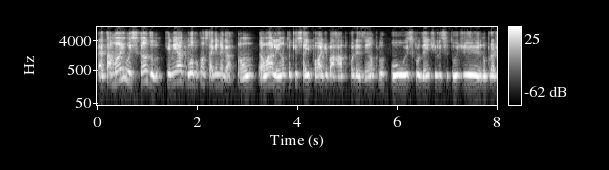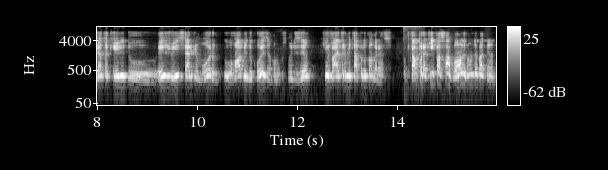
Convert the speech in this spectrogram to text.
é tamanho o escândalo que nem a Globo consegue negar. Então, é um alento que isso aí pode barrar, por exemplo, o excludente de licitude no projeto aquele do ex-juiz Sérgio Moro, o Robin do Coisa, como costumo dizer, que vai tramitar pelo Congresso. Vou ficar por aqui, passar a bola e vamos debatendo.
